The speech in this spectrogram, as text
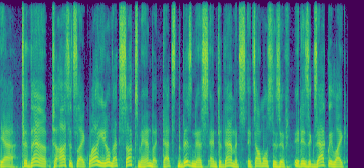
Yeah, to them, to us, it's like, well, you know, that sucks, man. But that's the business, and to them, it's it's almost as if it is exactly like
